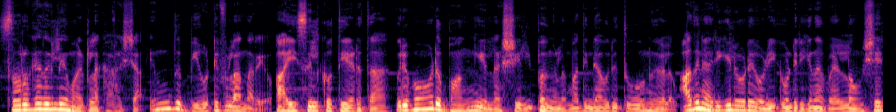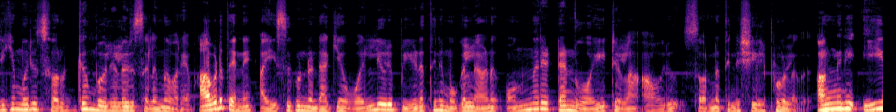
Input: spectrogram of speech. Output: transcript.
സ്വർഗതുല്യമായിട്ടുള്ള കാഴ്ച. എന്ത് ബ്യൂട്ടിഫുൾ ആണെന്നറിയോ? ഐസിൽ കൊത്തിയെടുത്ത ഒരുപാട് ഭംഗിയുള്ള ശില്പങ്ങളും അതിന്റെ ആ ഒരു തൂണുകളും അതിനരികിലൂടെ ഒഴുകിക്കൊണ്ടിരിക്കുന്ന വെള്ളവും ശരിക്കും ഒരു സ്വർഗം പോലെയുള്ള ഒരു സ്ഥലം എന്ന് പറയാം. അവിടെ തന്നെ ഐസ് കൊണ്ടുണ്ടാക്കിയ വലിയൊരു പീഠത്തിന് മുകളിലാണ് ഒന്നര ടൺ വെയിറ്റ് ഉള്ള ആ ഒരു സ്വർണത്തിന്റെ ശില്പമുള്ളത്. അങ്ങനെ ഈ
